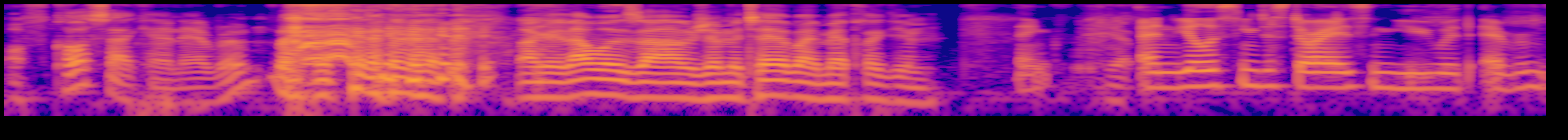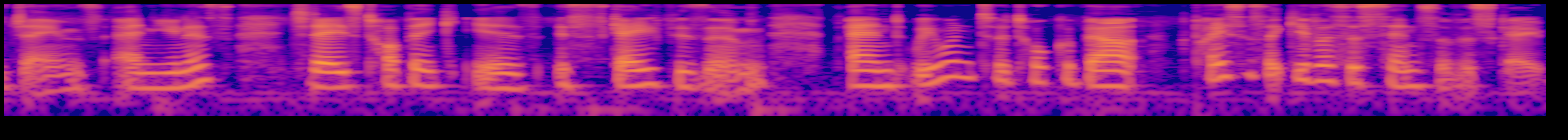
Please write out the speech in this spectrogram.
Of course I can, Abram. okay, that was um, Je m'étais by Maître Gims. Thanks. Yep. And you're listening to Stories and You with Evram, James, and Eunice. Today's topic is escapism, and we want to talk about places that give us a sense of escape.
